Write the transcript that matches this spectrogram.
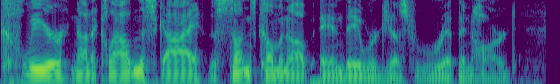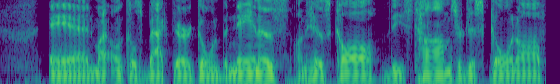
clear, not a cloud in the sky. The sun's coming up, and they were just ripping hard. And my uncle's back there going bananas on his call. These toms are just going off.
